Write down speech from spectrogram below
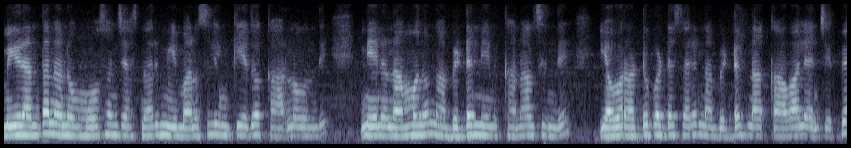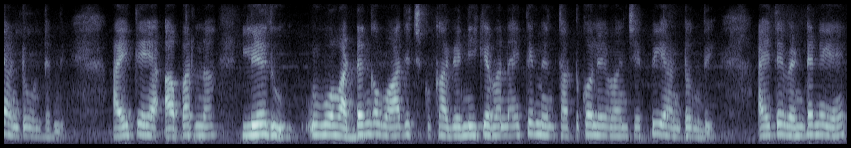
మీరంతా నన్ను మోసం చేస్తున్నారు. మీ మనసులో ఇంకేదో కారణం ఉంది. నేను నమ్మను. నా బిడ్డని నేను కనాల్సిందే. ఎవరు అడ్డుపడ్డా సరే నా బిడ్డకు నాకు కావాలి అని చెప్పి అంటూ ఉంటుంది. అయితే అపర్ణ లేదు నువ్వు అడ్డంగా వాదించుకో కావ్య. నీకేమన్నా అయితే మేము తట్టుకోలేము అని చెప్పి అంటుంది. అయితే వెంటనే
